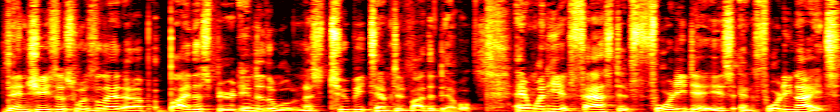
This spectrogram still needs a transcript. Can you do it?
Then Jesus was led up by the Spirit into the wilderness to be tempted by the devil. And when he had fasted 40 days and 40 nights,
